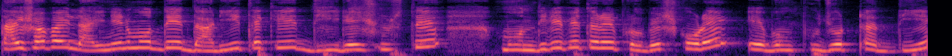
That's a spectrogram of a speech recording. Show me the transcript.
তাই সবাই লাইনের মধ্যে দাঁড়িয়ে থেকে ধীরে সুস্থে মন্দিরের ভেতরে প্রবেশ করে এবং পুজোরটা দিয়ে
